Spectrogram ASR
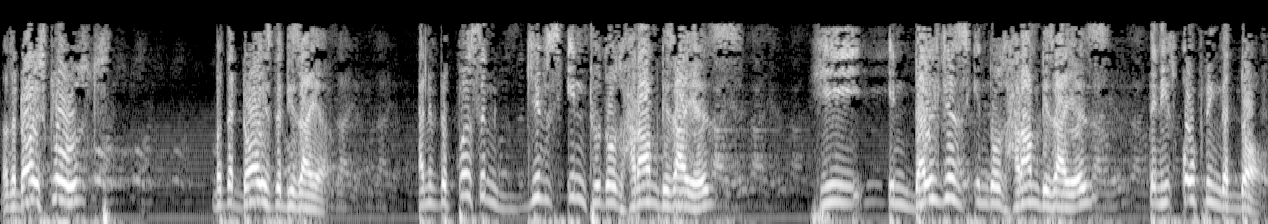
Now the door is closed, but the door is the desire. And if the person gives in to those haram desires, he indulges in those haram desires, then he's opening that door.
